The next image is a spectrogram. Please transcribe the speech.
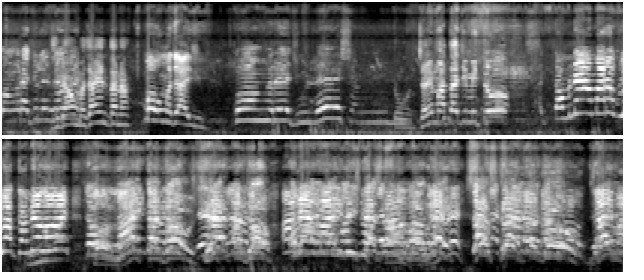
કોંગ્રેચ્યુલેશન જીગા મજા આવી ને તને? બહુ મજા આવી કોંગ્રેચ્યુલેશન તો જય માતાજી મિત્રો. તમને અમારો બ્લોગ ગમ્યો હોય તો जय महाराज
